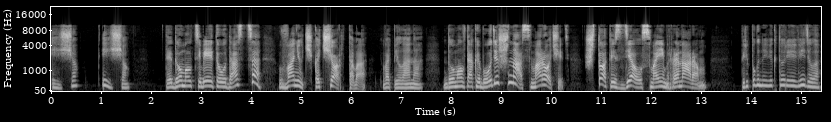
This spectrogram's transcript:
и еще и еще. «Ты думал, тебе это удастся, вонючка чертова?» — вопила она. «Думал, так и будешь нас морочить? Что ты сделал с моим Ренаром?» Перепуганная Виктория видела,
